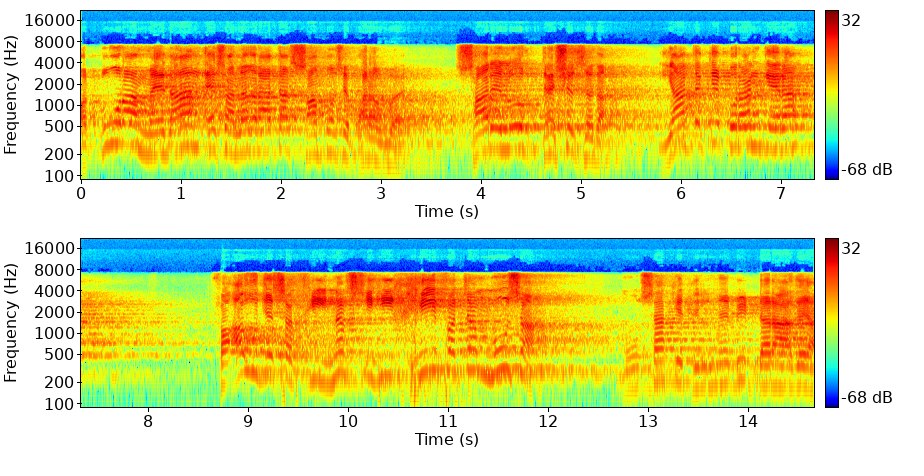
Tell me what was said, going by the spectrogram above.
और पूरा मैदान ऐसा लग रहा था सांपों से भरा हुआ है। सारे लोग दहशत जदा। यहाँ तक कि कुरान कह रहा फ़ाउज सफ़ी नफ्स ही खीफतम मूसा। मूसा के दिल में भी डर आ गया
